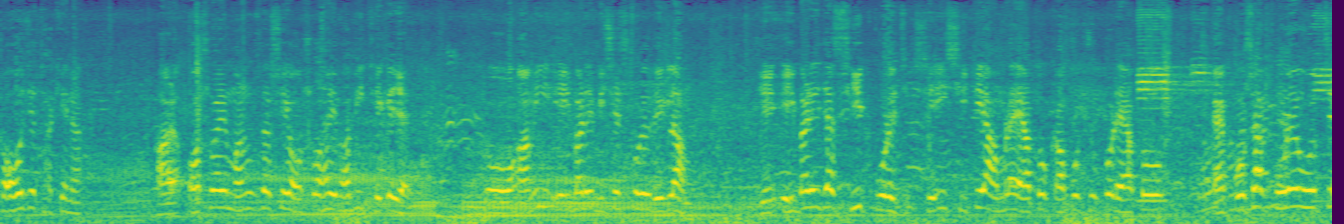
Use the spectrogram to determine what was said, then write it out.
সহজে থাকে না। আর অসহায় মানুষরা সে অসহায়ভাবেই থেকে যায়। তো আমি এইবারে বিশেষ করে দেখলাম যে এইবারে যা শীত পড়েছে সেই শীতে আমরা এত কাপড় চোপড় এত পোশাক পরেও হচ্ছে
